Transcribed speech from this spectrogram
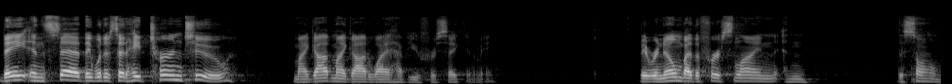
They instead, they would have said, hey, turn to, my God, my God, why have you forsaken me? They were known by the first line in the psalm.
